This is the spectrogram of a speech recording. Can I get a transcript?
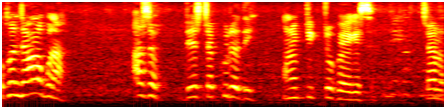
ওখানে যাও না আসো, ড্রেসটা খুলে দিই অনেক টিকটক হয়ে গেছে। চলো।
